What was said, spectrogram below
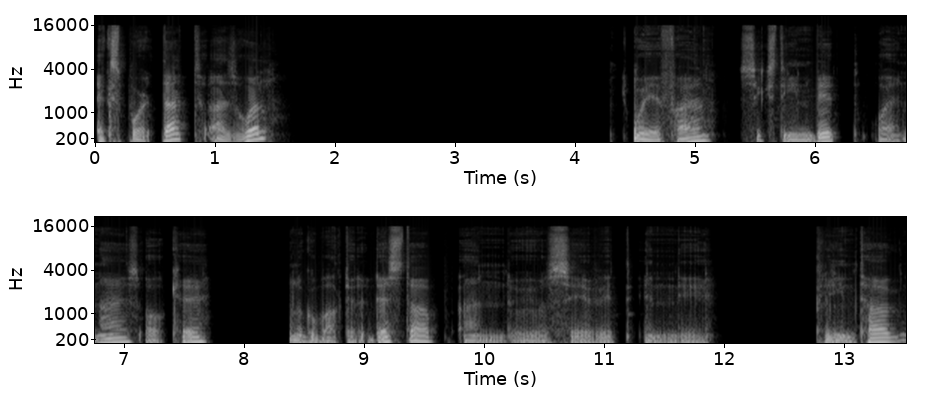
export that as well. Wave file, 16 bit, white noise. Okay. I'm gonna go back to the desktop and we will save it in the clean tag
